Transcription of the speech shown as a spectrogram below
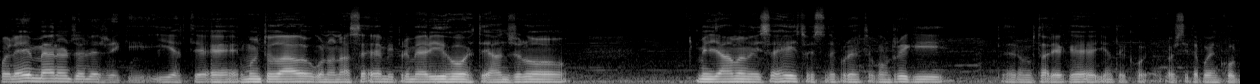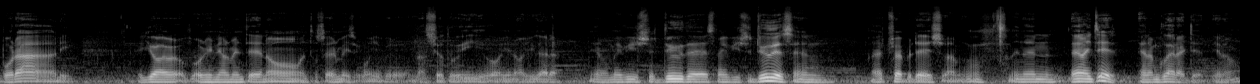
pues él es manager de Ricky. Y este, en un momento dado, cuando nace mi primer hijo, este, Angelo me llama y me dice, hey, estoy haciendo proyecto con Ricky, pero me gustaría que yo te, a ver si te puedes incorporar. Y Y yo originalmente no, entonces él me dice, oye, pero nació tu hijo, you know, you gotta, you know, maybe you should do this, maybe you should do this, and I had trepidation, and then, then I did, and I'm glad I did, you know.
